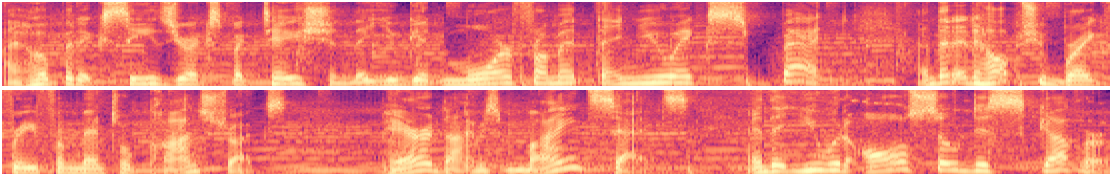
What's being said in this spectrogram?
I hope it exceeds your expectation, that you get more from it than you expect, and that it helps you break free from mental constructs, paradigms, mindsets, and that you would also discover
